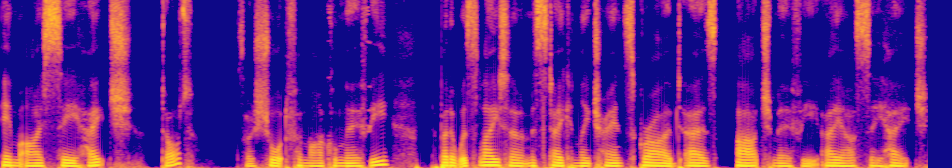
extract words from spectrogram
MICH dot, so short for Michael Murphy, but it was later mistakenly transcribed as Arch Murphy, ARCH,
